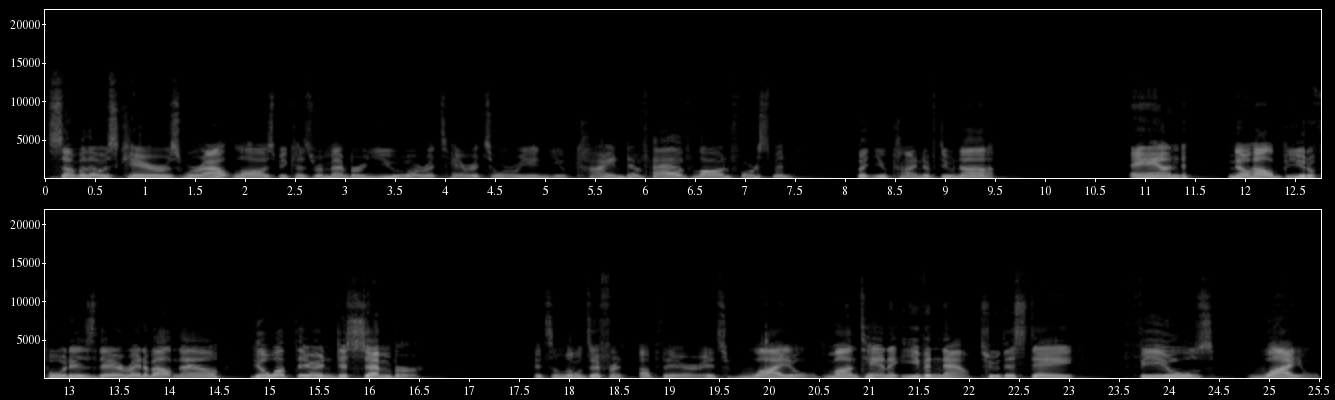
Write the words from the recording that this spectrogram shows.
Some of those cares were outlaws because remember, you are a territory and you kind of have law enforcement, but you kind of do not. And Know how beautiful it is there right about now? Go up there in December. It's a little different up there. It's wild. Montana, even now, to this day, feels wild.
